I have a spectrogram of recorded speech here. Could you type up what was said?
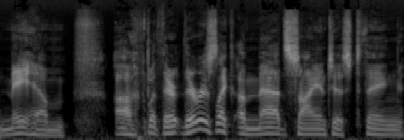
mayhem. Uh, but there there is like a mad scientist thing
